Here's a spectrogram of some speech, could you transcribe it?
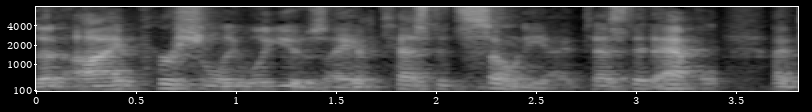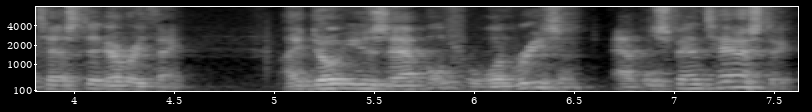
that I personally will use. I have tested Sony. I've tested Apple. I've tested everything. I don't use Apple for one reason. Apple's fantastic.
